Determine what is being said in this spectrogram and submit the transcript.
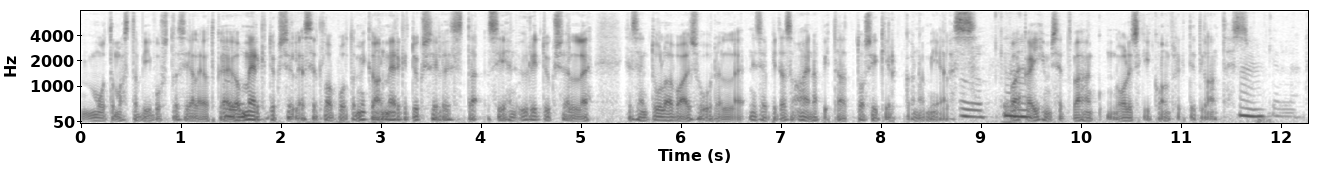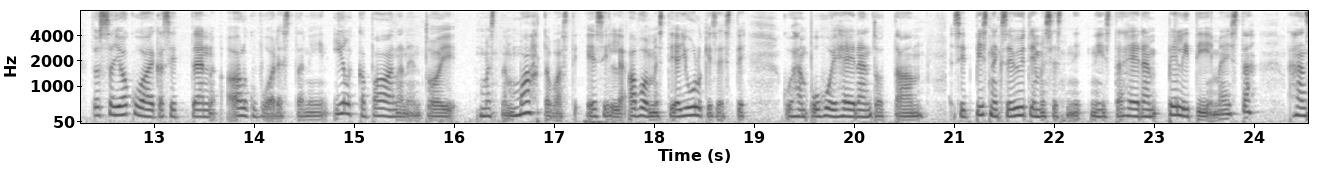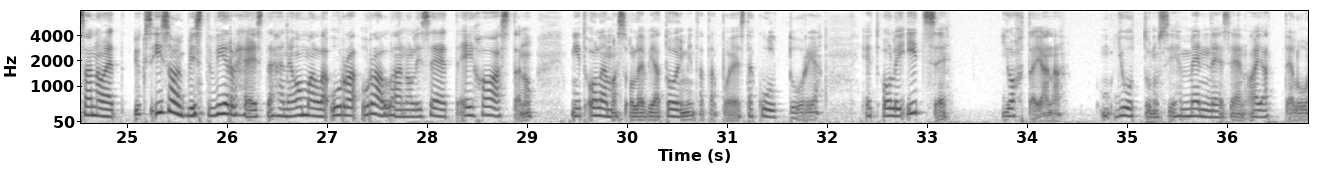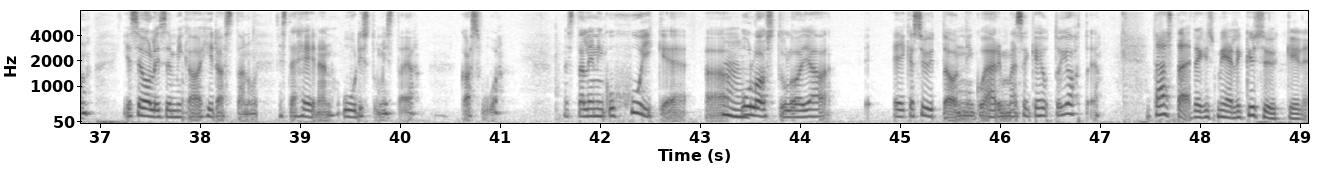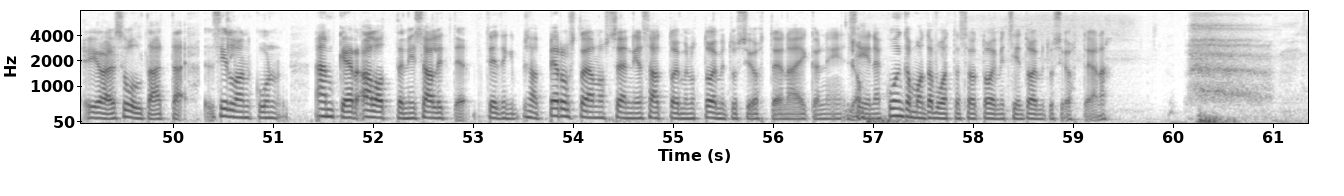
muutamasta vivusta siellä, jotka mm. ei ole merkityksellisiä lopulta. Mikä on merkityksellistä siihen yritykselle ja sen tulevaisuudelle, niin se pitäisi aina pitää tosi kirkkana mielessä, mm, vaikka ihmiset vähän olisikin konfliktitilanteessa. Mm. Kyllä. Tuossa joku aika sitten alkuvuodesta niin Ilkka Paananen toi mielestäni mahtavasti esille avoimesti ja julkisesti, kun hän puhui heidän tota, sit bisneksen ytimessä niistä heidän pelitiimeistä. Hän sanoi, että yksi isoimmista virheistä hänen omalla ura, urallaan oli se, että ei haastanut niitä olemassa olevia toimintatapoja ja sitä kulttuuria. Että oli itse johtajana juuttunut siihen menneeseen ajatteluun, ja se oli se, mikä on hidastanut sitä heidän uudistumista ja kasvua. Mielestäni oli niin kuin huikea ää, hmm. ulostulo ja eikä syyttä ole niin kuin äärimmäisen kehuttu johtaja. Tästä tekisi mieli kysyäkin jo sulta, että silloin kun MKR aloitti, niin sä olit tietenkin sä olet perustanut sen ja sä oot toiminut toimitusjohtajana, eikö niin Joo. siinä? Kuinka monta vuotta sä toimit siinä toimitusjohtajana?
